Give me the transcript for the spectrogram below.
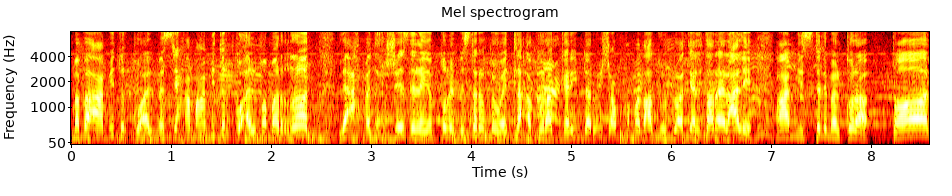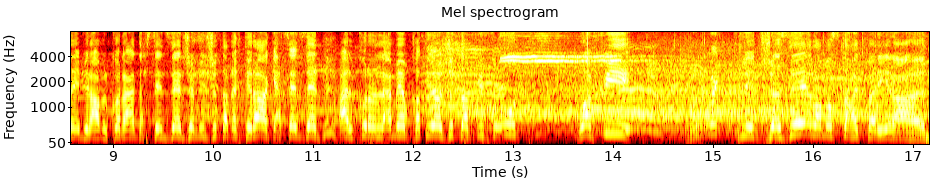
ما بقى عم يتركوا المساحة ما عم يتركوا الممرات لأحمد حجازي لينطلق بسرعته ويتلقى كرات كريم درويش أو محمد عطوي دلوقتي يعني طارق العلي عم يستلم الكرة. طارق بيلعب الكرة عند حسين زين جميل جدا اختراق. حسين زين الكرة للأمام خطيرة جدا في سقوط وفي ركلة جزاء لمصلحة فريق العهد.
